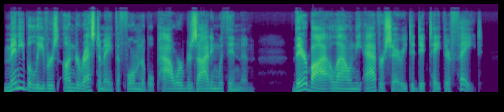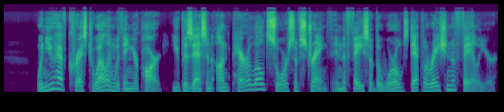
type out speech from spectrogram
many believers underestimate the formidable power residing within them, thereby allowing the adversary to dictate their fate. When you have Christ dwelling within your heart, you possess an unparalleled source of strength in the face of the world's declaration of failure.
